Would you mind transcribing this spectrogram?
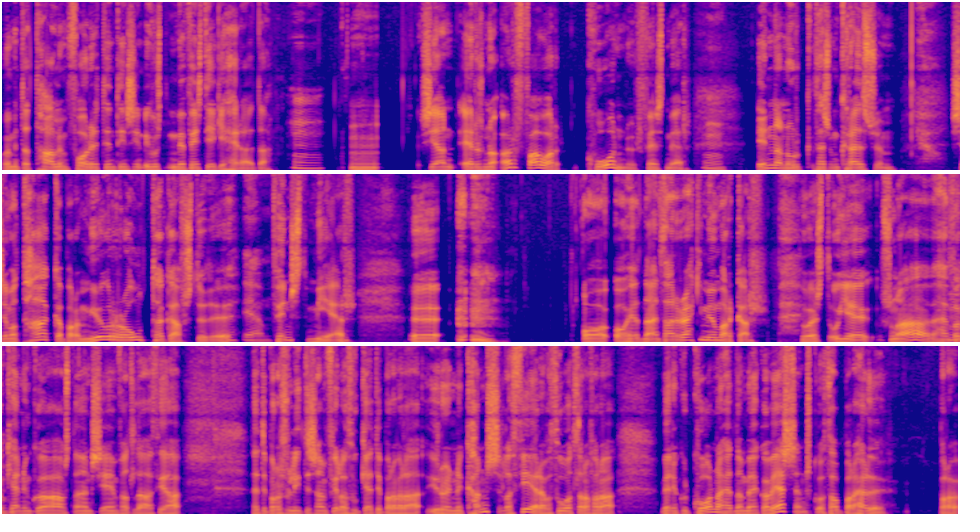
og myndi að tala um forréttindin sín, veist, mér finnst ég ekki heyra þetta Mm. mm, síðan eru svona örfáar konur, finnst mér Mm. innan úr þessum kreðsum sem að taka bara mjög rótaka afstöðu Já. finnst mér uh, og, og hérna, en það eru ekki mjög margar veist, og ég svona hef þá Mm. kenningu að ástæðan sé einfallega því að þetta er bara svo lítið samfélag að þú geti bara verið að í rauninni cancela þér ef þú ætlar að fara vera einhver kona hérna með eitthvað vesen sko, þá bara herðu bara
